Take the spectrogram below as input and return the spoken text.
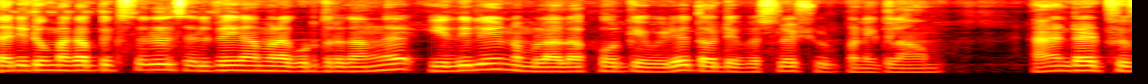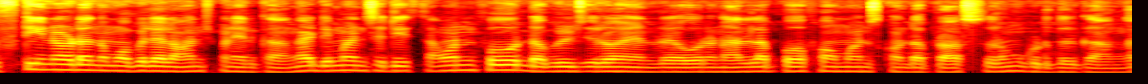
Thirty two mega pixel selfie camera கொடுத்துருக்காங்க. இதுலேயும் நம்மளால் ஃபோர் கே வீடியோ தேர்ட்டி எஃப்எஸில் ஷூட் பண்ணிக்கலாம். ஆண்ட்ராய்ட் ஃபிஃப்டீனோட அந்த மொபைலை லான்ச் பண்ணியிருக்காங்க. Dimensity seven four double zero என்ற ஒரு நல்ல பர்ஃபார்மன்ஸ் கொண்ட ப்ராசஸரும் கொடுத்துருக்காங்க.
